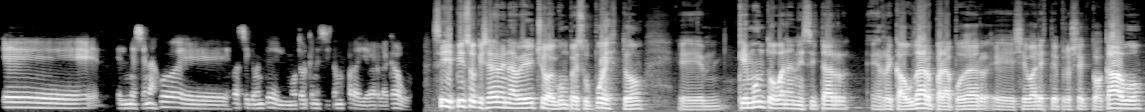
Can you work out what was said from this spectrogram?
Eh, el mecenazgo es básicamente el motor que necesitamos para llevarla a cabo. Sí, pienso que ya deben haber hecho algún presupuesto. Eh, ¿Qué montos van a necesitar eh, recaudar para poder llevar este proyecto a cabo?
